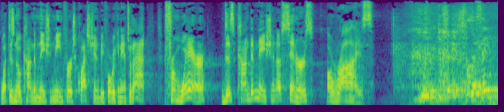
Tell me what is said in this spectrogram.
What does no condemnation mean? First question, before we can answer that, from where does condemnation of sinners arise? From Satan.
